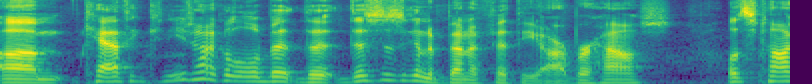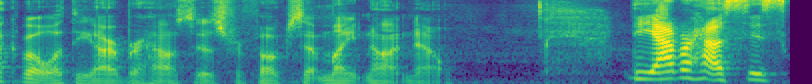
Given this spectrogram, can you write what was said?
Um, Kathy, can you talk a little bit? The, this is going to benefit the Arbor House. Let's talk about what the Arbor House is for folks that might not know. The Arbor House is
